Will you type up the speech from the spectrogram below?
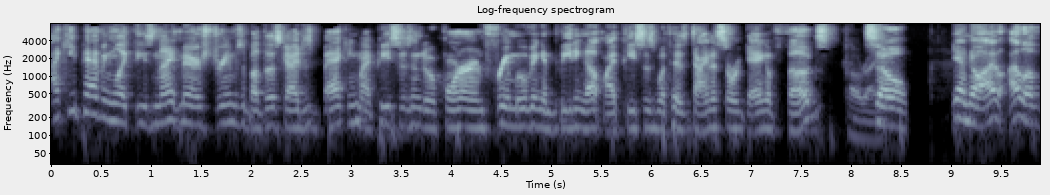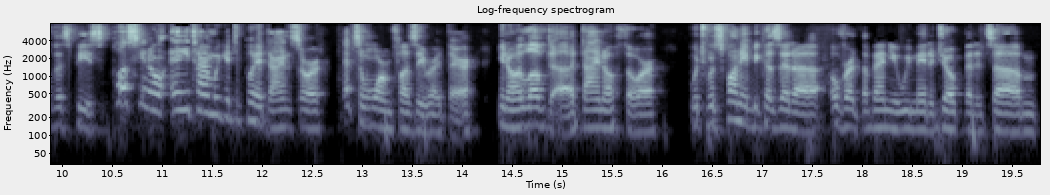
I keep having like these nightmarish dreams about this guy just backing my pieces into a corner and free moving and beating up my pieces with his dinosaur gang of thugs. Right. So, yeah, no, I, I love this piece. Plus, you know, anytime we get to play a dinosaur, that's a warm fuzzy right there. You know, I loved uh, Dino Thor, which was funny because at uh over at the venue we made a joke that it's um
